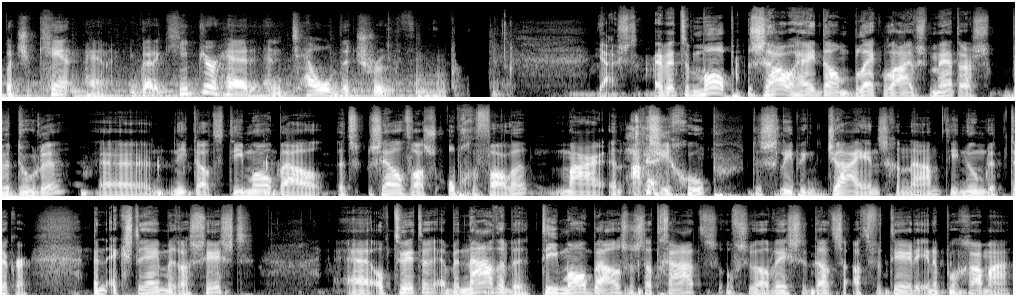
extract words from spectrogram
But you can't panic. You've got to keep your head and tell the truth. Juist. En met de mob zou hij dan Black Lives Matters bedoelen. Uh, niet dat T-Mobile het zelf was opgevallen, maar een actiegroep, de Sleeping Giants genaamd, die noemde Tucker een extreme racist. Eh, op Twitter en benaderde T-Mobile, zoals dat gaat. Of ze wel wisten dat ze adverteerden in een programma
